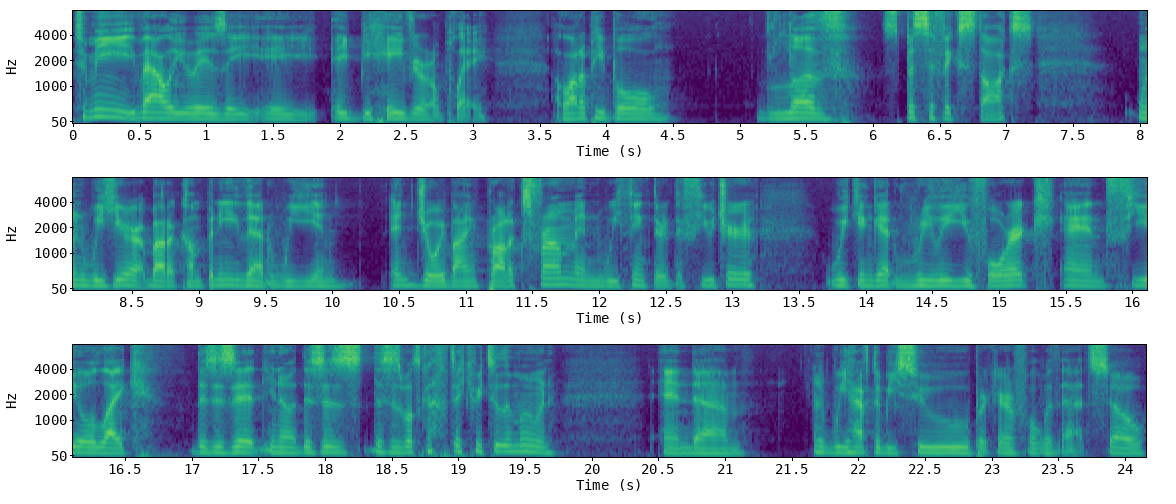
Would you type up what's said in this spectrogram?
to me value is a, a a behavioral play a lot of people love specific stocks when we hear about a company that we en- enjoy buying products from and we think they're the future we can get really euphoric and feel like this is it you know this is this is what's going to take me to the moon. And um, we have to be super careful with that. So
